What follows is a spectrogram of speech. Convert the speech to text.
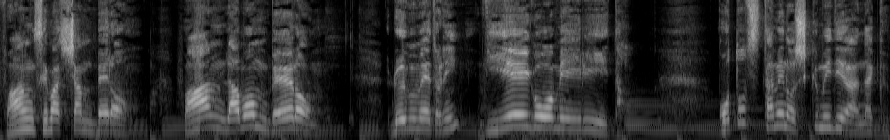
ファン・セバスチャン・ベロン。ファン・ラモン・ベロン。ルームメイトにディエゴ・ミリート。落とすための仕組みではなく、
